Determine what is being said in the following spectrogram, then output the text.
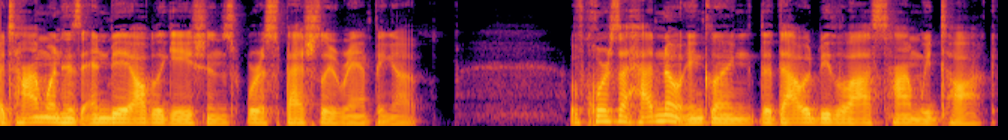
a time when his NBA obligations were especially ramping up. Of course, I had no inkling that that would be the last time we'd talk,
